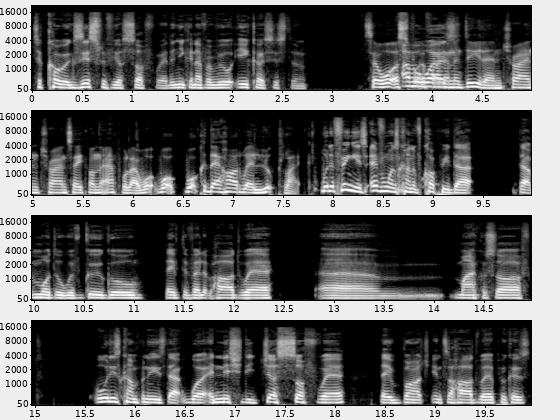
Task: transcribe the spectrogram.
to coexist with your software. Then you can have a real ecosystem. So what are Spotify going to do then? Try and try and take on the Apple. Like what what what could their hardware look like? Well, the thing is, everyone's kind of copied that that model with Google. They've developed hardware. Um, Microsoft, all these companies that were initially just software, they've branched into hardware because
